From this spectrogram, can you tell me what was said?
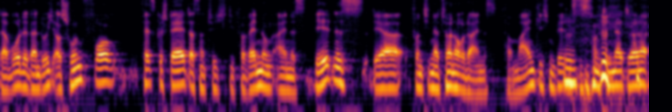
Da wurde dann durchaus schon vor, festgestellt, dass natürlich die Verwendung eines Bildnisses der von Tina Turner oder eines vermeintlichen Bildnisses von Tina Turner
